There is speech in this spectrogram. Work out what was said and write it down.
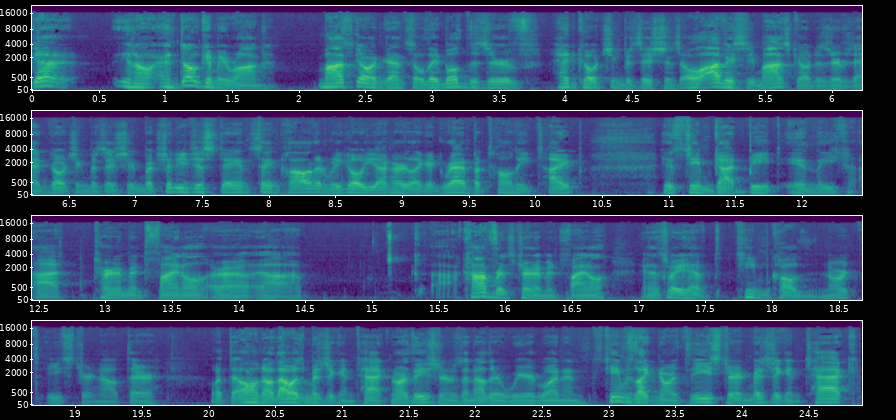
get, you know, and don't get me wrong. Motzko and Guentzel, they both deserve head coaching positions. Oh, obviously Motzko deserves a head coaching position, but should he just stay in St. Cloud and we go younger, like a Grant Potulny type? His team got beat in the uh, tournament final or uh, uh, conference tournament final, and that's why you have a team called Northeastern out there. What the? Oh no, that was Michigan Tech. Northeastern was another weird one, and teams like Northeastern, Michigan Tech,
